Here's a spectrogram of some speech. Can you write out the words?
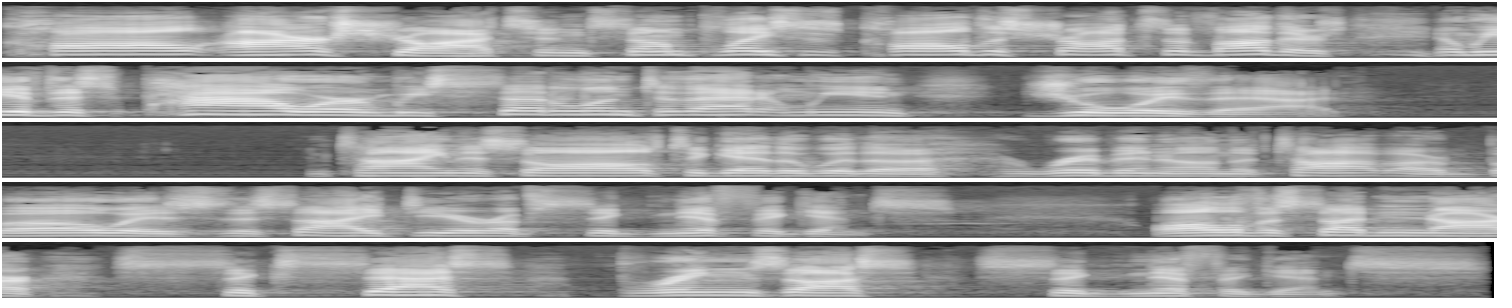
call our shots, and some places call the shots of others. And we have this power, and we settle into that, and we enjoy that. And tying this all together with a ribbon on the top, our bow, is this idea of significance. All of a sudden, our success brings us significance.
